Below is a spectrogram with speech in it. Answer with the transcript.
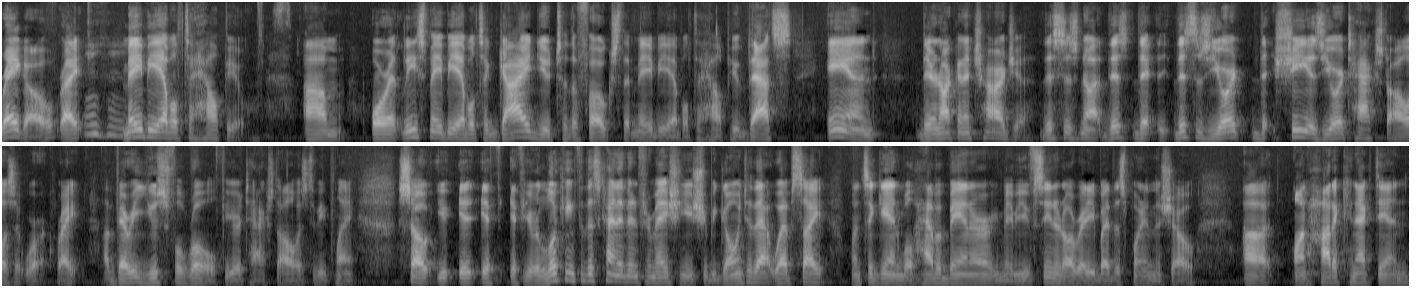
Rego, right, Mm-hmm. may be able to help you. Um, or at least may be able to guide you to the folks that may be able to help you. That's, and they're not going to charge you. This is not, this, this is your, she is your tax dollars at work, right? A very useful role for your tax dollars to be playing. So you, if, if you're looking for this kind of information, you should be going to that website. Once again, we'll have a banner, maybe you've seen it already by this point in the show, uh, on how to connect in.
